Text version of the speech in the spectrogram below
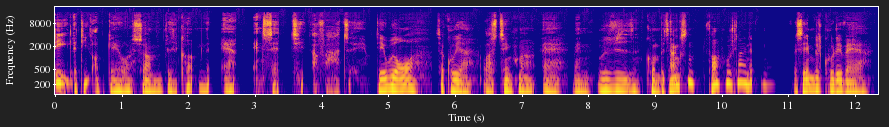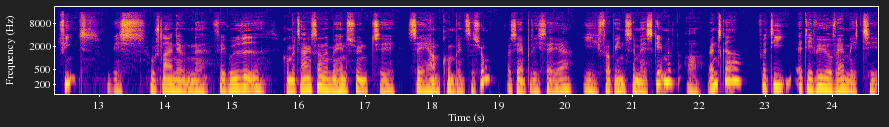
del af de opgaver, som vedkommende er ansat til at varetage. Derudover så kunne jeg også tænke mig, at man udvide kompetencen for huslejenævnet. For eksempel kunne det være fint, hvis huslejenævnene fik udvidet kompetencerne med hensyn til sager om kompensation, for eksempel i sager i forbindelse med skimmel og vandskader, fordi at det vil jo være med til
